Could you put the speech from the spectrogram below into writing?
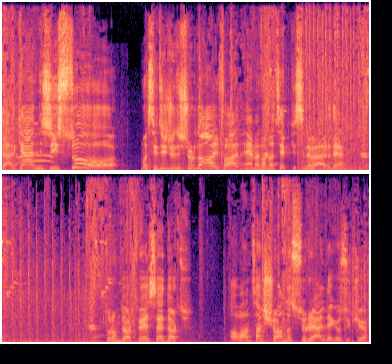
Derken Zissu. Masitici düşürdü Alfa. Hemen ona tepkisini verdi. Durum 4 vs 4. Avantaj şu anda sürrealde gözüküyor.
